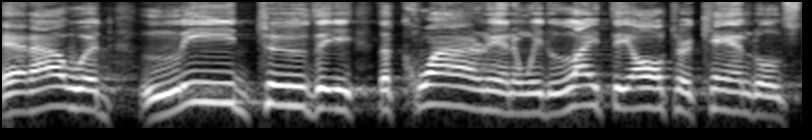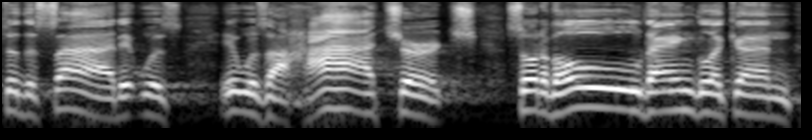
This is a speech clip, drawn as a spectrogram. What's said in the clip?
and I would lead to the, the choir in and we'd light the altar candles to the side. It was, it was a high church, sort of old Anglican,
